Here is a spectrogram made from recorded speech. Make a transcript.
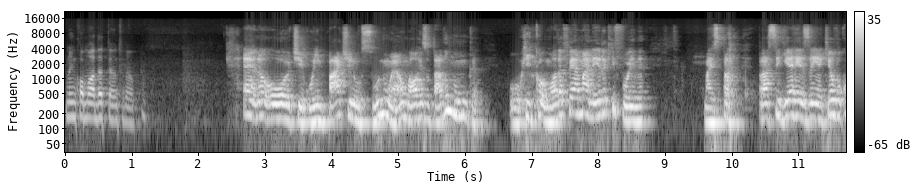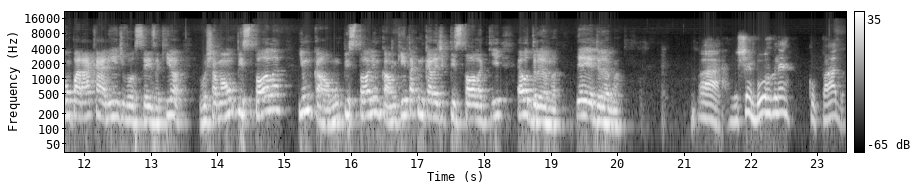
não incomoda tanto, não. É, não, o, tipo, o empate no Sul não é um mau resultado nunca. O que incomoda foi a maneira que foi, né? Mas para seguir a resenha aqui, eu vou comparar a carinha de vocês aqui, ó. Eu vou chamar um pistola e um calmo. Um pistola e um calmo. Quem tá com cara de pistola aqui é o Drama. E aí, Drama? Ah, Luxemburgo, né? Culpado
